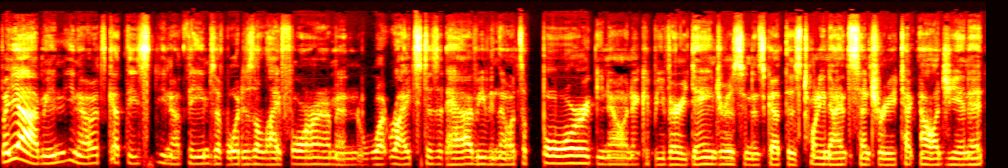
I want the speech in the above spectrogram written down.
but yeah, I mean, you know, it's got these, you know, themes of what is a life form and what rights does it have, even though it's a Borg, you know, and it could be very dangerous and it's got this 29th century technology in it.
